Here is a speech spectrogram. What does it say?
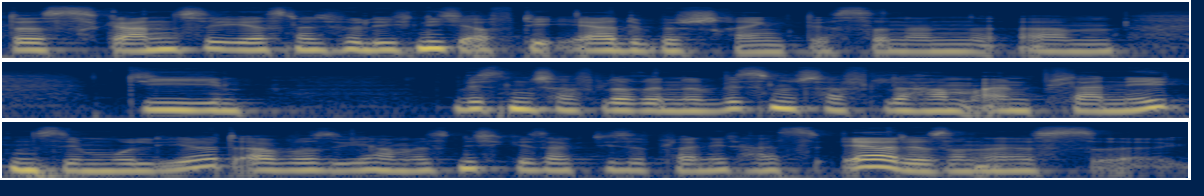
das Ganze jetzt natürlich nicht auf die Erde beschränkt ist, sondern ähm, die Wissenschaftlerinnen und Wissenschaftler haben einen Planeten simuliert, aber sie haben es nicht gesagt, dieser Planet heißt Erde, sondern es äh,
